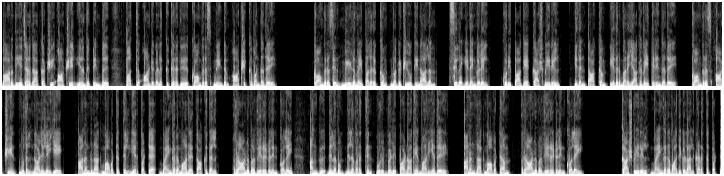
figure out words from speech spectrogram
பாரதிய ஜனதா கட்சி ஆட்சியில் இருந்த பின்பு பத்து ஆண்டுகளுக்கு பிறகு காங்கிரஸ் மீண்டும் ஆட்சிக்கு வந்தது. காங்கிரசின் மீளுமை பலருக்கும் மகிழ்ச்சியூட்டினாலும் சில இடங்களில் குறிப்பாக காஷ்மீரில் இதன் தாக்கம் எதிர்மறையாகவே தெரிந்தது. காங்கிரஸ் ஆட்சியின் முதல் நாளிலேயே அனந்த்நாக் மாவட்டத்தில் ஏற்பட்ட பயங்கரமான தாக்குதல் ராணுவ வீரர்களின் கொலை அங்கு நிலவும் நிலவரத்தின் ஒரு வெளிப்பாடாக மாறியது. அனந்த்நாக் மாவட்டம் ராணுவ வீரர்களின் கொலை. காஷ்மீரில் பயங்கரவாதிகளால் கடத்தப்பட்ட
